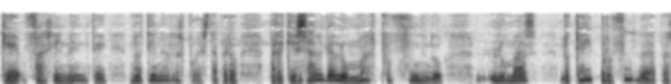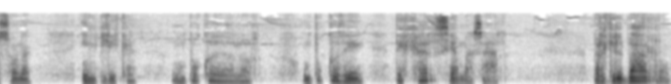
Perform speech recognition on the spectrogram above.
que fácilmente no tiene respuesta, pero para que salga lo más profundo, lo más, lo que hay profundo en la persona, implica un poco de dolor, un poco de dejarse amasar, para que el barro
